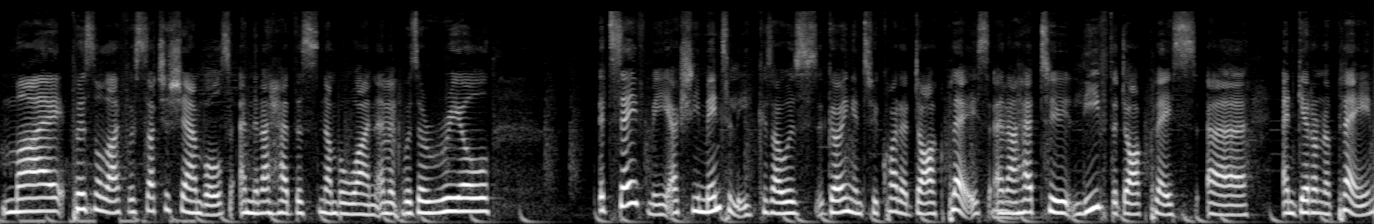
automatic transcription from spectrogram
my personal life was such a shambles, and then I had this number one, and Mm. it was a real it saved me actually mentally because I was going into quite a dark place and Mm. I had to leave the dark place uh, and get on a plane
